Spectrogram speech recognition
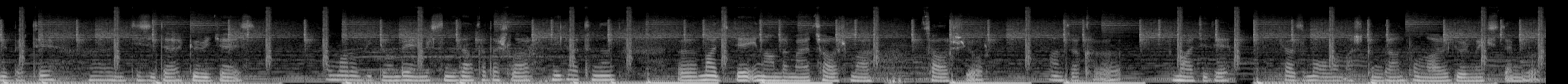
nöbeti dizide göreceğiz. Umarım videomu beğenirsiniz arkadaşlar. Necati'nin e, Macide'ye inandırmaya çalışma çalışıyor. Ancak e, Macide Kazım'a olan aşkından bunları görmek istemiyor.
